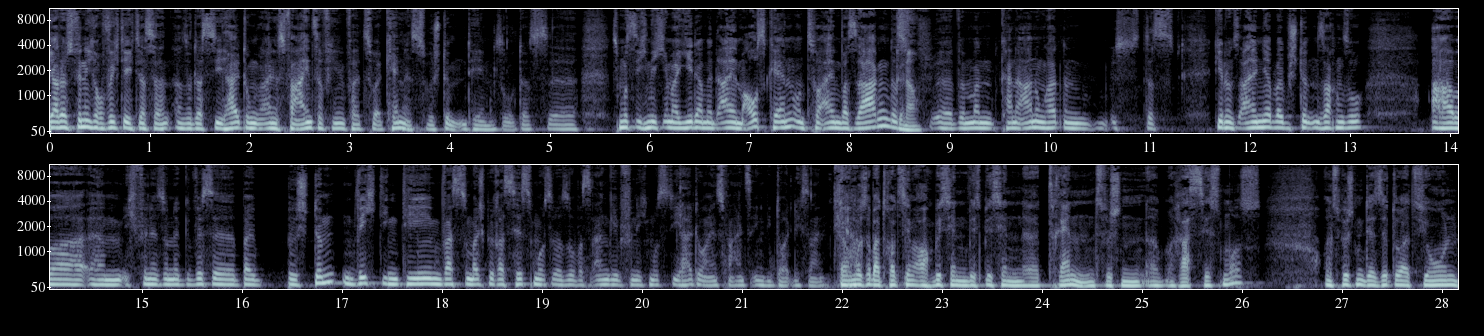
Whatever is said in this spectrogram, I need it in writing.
Ja, das finde ich auch wichtig, dass also dass die Haltung eines Vereins auf jeden Fall zu erkennen ist zu bestimmten Themen. So, das äh, es muss sich nicht immer jeder mit allem auskennen und zu allem was sagen. Das, Genau. äh, wenn man keine Ahnung hat, dann ist das geht uns allen ja bei bestimmten Sachen so. Aber ähm, ich finde so eine gewisse bei bestimmten wichtigen Themen, was zum Beispiel Rassismus oder sowas angeht, finde ich, muss die Haltung eines Vereins irgendwie deutlich sein. Man muss aber trotzdem auch ein bisschen, ein bisschen äh, trennen zwischen äh, Rassismus und zwischen der Situation,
